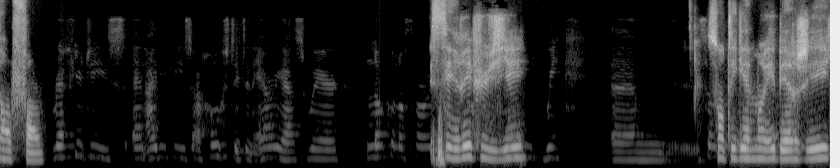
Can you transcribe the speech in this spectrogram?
enfants. Ces réfugiés sont également hébergés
